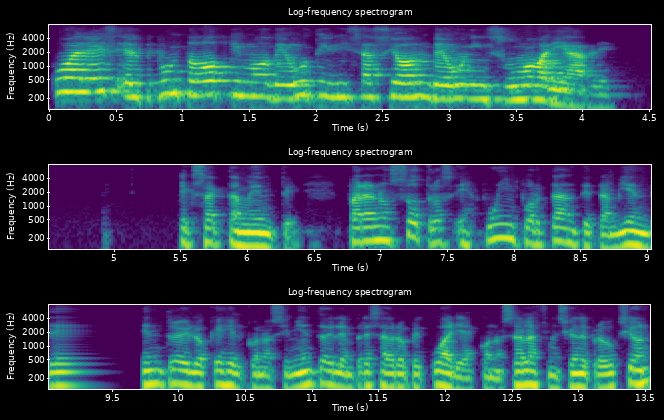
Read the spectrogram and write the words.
cuál es el punto óptimo de utilización de un insumo variable. Exactamente. Para nosotros es muy importante también dentro de lo que es el conocimiento de la empresa agropecuaria, conocer la función de producción,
